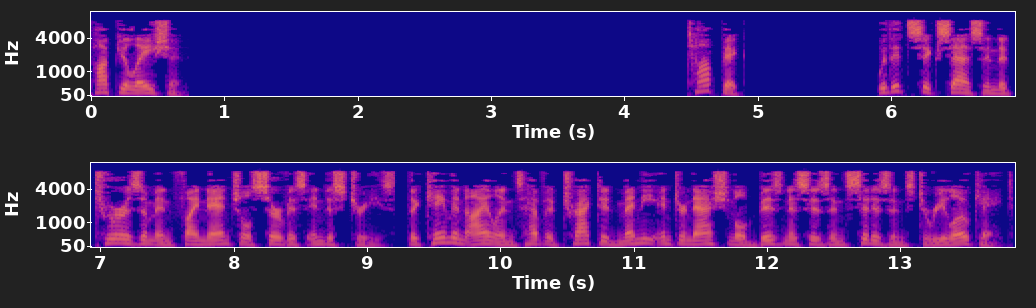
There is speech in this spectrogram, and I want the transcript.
Population With its success in the tourism and financial service industries, the Cayman Islands have attracted many international businesses and citizens to relocate.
